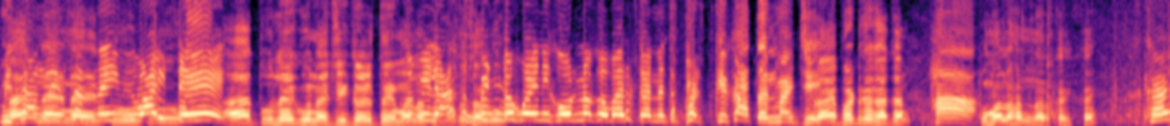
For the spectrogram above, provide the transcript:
मी चांगली दिसत नाही मी वाईट आहे. हा, तुला गुणाची कळतंय मला तुम्ही तुला असं कसं पिंड? कोणी करू नका बरं का नाही तर फटके खातात माझे. काय फटका खातात हा. तुम्हाला हाणणार काय? काय? काय?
